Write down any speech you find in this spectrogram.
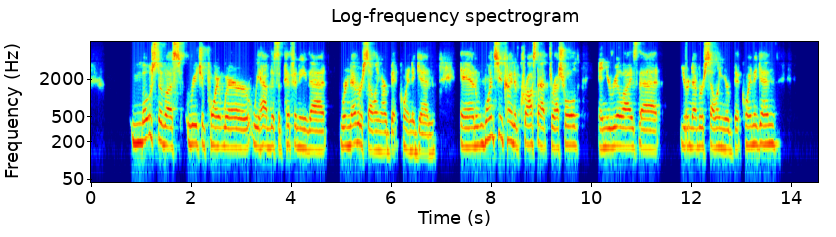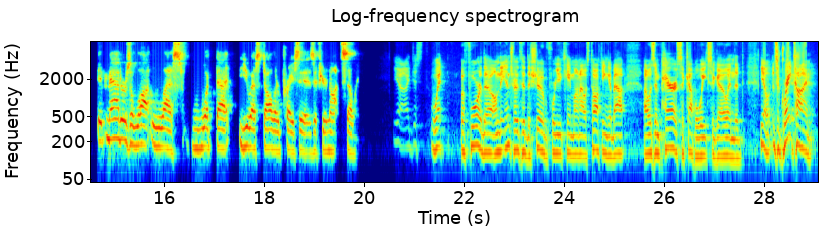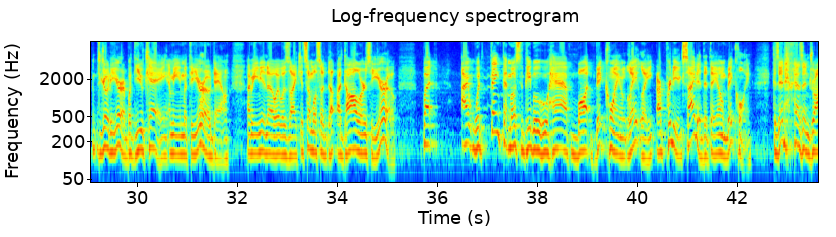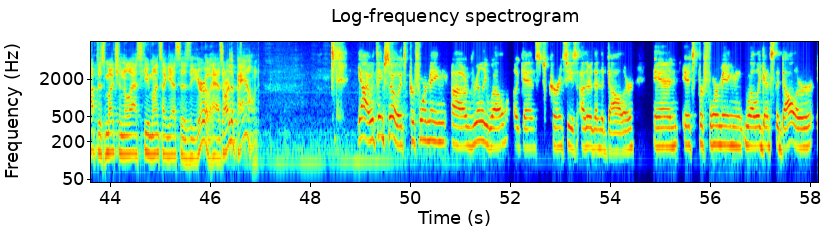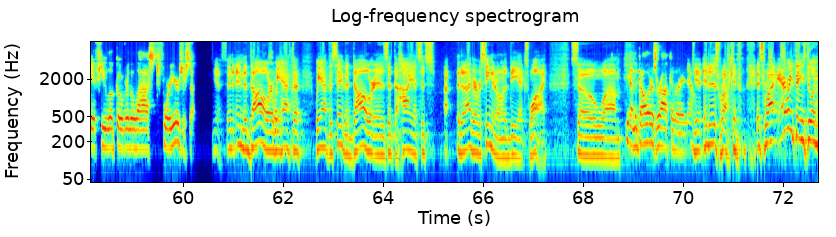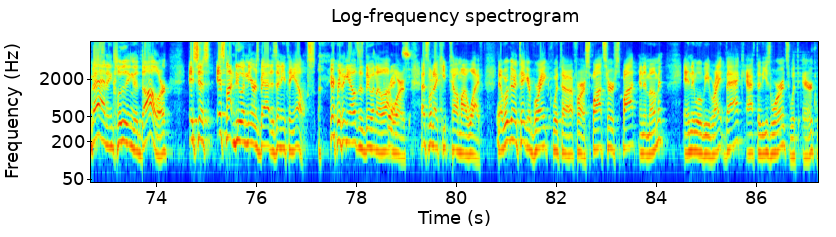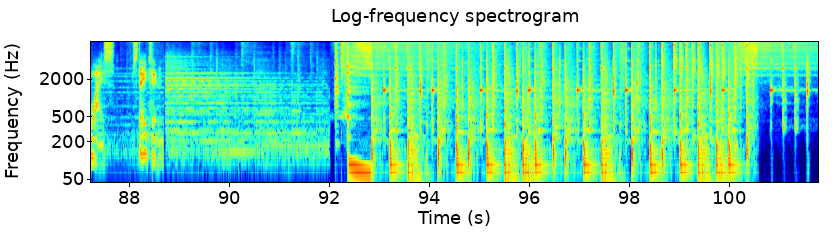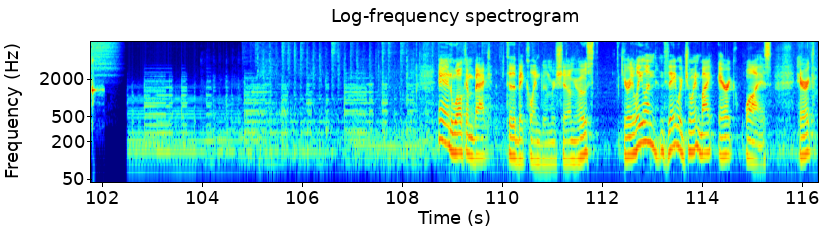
most of us reach a point where we have this epiphany that we're never selling our Bitcoin again. And once you kind of cross that threshold and you realize that you're never selling your Bitcoin again, it matters a lot less what that US dollar price is if you're not selling. Yeah, I just went before the on the intro to the show before you came on. I was talking about I was in Paris a couple weeks ago, and the you know it's a great time to go to Europe with the UK. I mean, with the euro down, I mean you know it was like it's almost a, a dollar's a euro, but I would think that most of the people who have bought Bitcoin lately are pretty excited that they own Bitcoin because it hasn't dropped as much in the last few months, I guess, as the euro has or the pound. Yeah, I would think so. It's performing uh, really well against currencies other than the dollar. And it's performing well against the dollar if you look over the last four years or so. Yes, and, and the dollar so, we have to we have to say the dollar is at the highest it's uh, that I've ever seen it on a DXY. So um, yeah, the dollar is rocking right now. Yeah, it is rocking. It's right. Everything's doing bad, including the dollar. It's just it's not doing near as bad as anything else. Everything else is doing a lot Correct. worse. That's what I keep telling my wife. Now we're going to take a break with uh, for our sponsor spot in a moment, and then we'll be right back after these words with Eric Weiss. Stay tuned. And welcome back to the Bitcoin Boomer Show. I'm your host, Gary Leland, and today we're joined by Eric Weiss. Eric,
